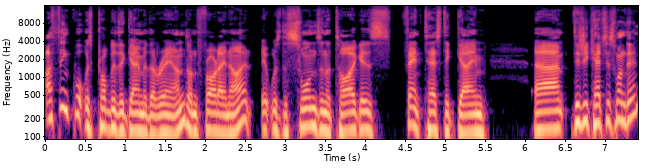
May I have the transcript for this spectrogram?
I think, what was probably the game of the round on Friday night. It was the Swans and the Tigers. Fantastic game. Um, did you catch this one, Dan?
